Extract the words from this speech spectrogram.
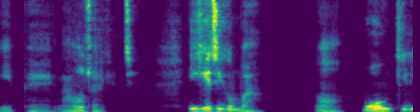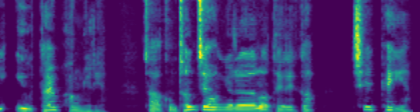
2팩 나눠줘야겠지. 이게 지금 뭐야? 어, 모음끼리 이웃할 확률이야. 자, 그럼 전체 확률은 어떻게 될까? 7팩이야.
